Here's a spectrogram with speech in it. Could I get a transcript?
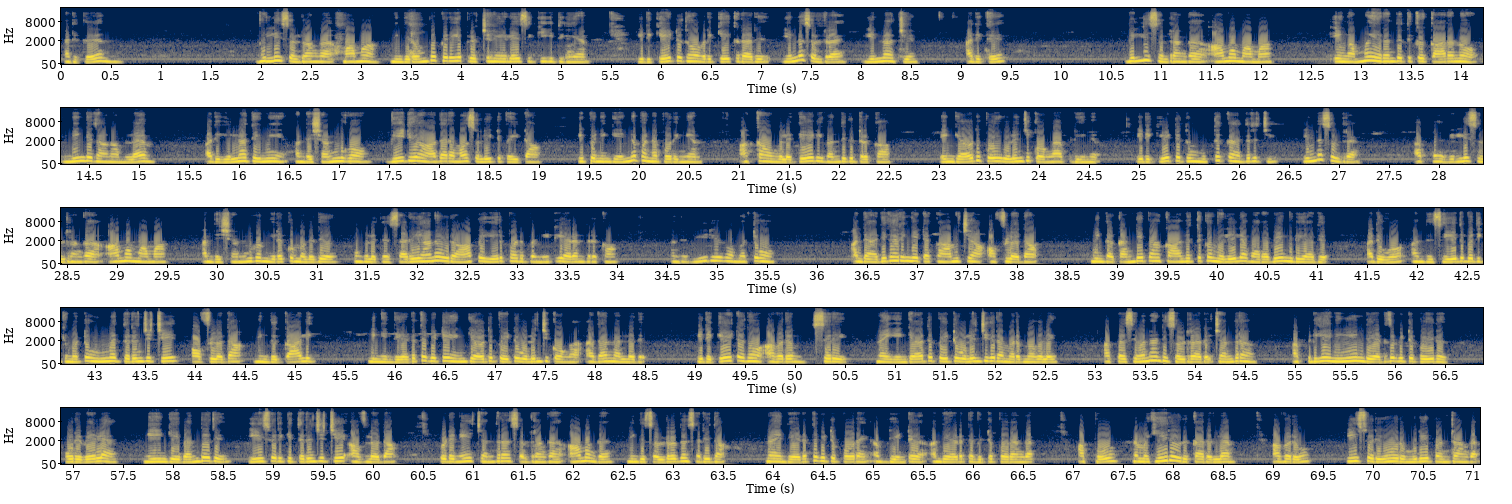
அதுக்கு வில்லி சொல்றாங்க மாமா நீங்க ரொம்ப பெரிய பிரச்சனையிலே சிக்கிக்கிட்டீங்க. இது கேட்டதும் அவர் கேக்குறாரு என்ன சொல்ற? என்னாச்சு? அதுக்கு வில்லி சொல்றாங்க ஆமா மாமா எங்க அம்மா இறந்ததுக்கு காரணம் நீங்க தானாம்ல? அது எல்லாத்தையுமே அந்த சண்முகம் வீடியோ ஆதாரமா சொல்லிட்டு போயிட்டான். இப்ப நீங்க என்ன பண்ண போறீங்க? அக்கா உங்களை தேடி வந்துகிட்டு இருக்கா. எங்கேயாவது போய் ஒளிஞ்சுக்கோங்க அப்படின்னு. இது கேட்டதும் முத்துக்கு அதிர்ச்சி. என்ன சொல்ற? அப்ப வில்லி சொல்றாங்க ஆமா மாமா அந்த சண்முகம் இறக்கும் பொழுது உங்களுக்கு சரியான ஒரு ஆப்பை ஏற்பாடு பண்ணிட்டு இறந்திருக்கான். அந்த வீடியோவை மட்டும் அந்த அதிகாரிங்கிட்ட காமிச்சா அவ்வளவுதான். நீங்க கண்டிப்பா காலத்துக்கும் வெளியில வரவே முடியாது. அதுவும் அந்த சேதுபதிக்கு மட்டும் உண்மை தெரிஞ்சிச்சு. அவ்வளோதான் நீங்க காலி. நீங்க இந்த இடத்த விட்டு எங்கேயாவது போயிட்டு ஒளிஞ்சுக்கோங்க. அதான் நல்லது. இதை கேட்டதும் அவரும் சரி நான் எங்கேயாவது போயிட்டு ஒளிஞ்சுக்கிற மருமகளே. அப்ப சிவனாண்டி சொல்றாரு சந்திரா அப்படியே நீ இந்த இடத்த விட்டு போயிரு. ஒருவேளை நீ இங்கே வந்தது ஈஸ்வரிக்கு தெரிஞ்சிச்சு அவ்வளவுதான். உடனே சந்திரா சொல்றாங்க ஆமாங்க நீங்க சொல்றதும் சரிதான். நான் இந்த இடத்த விட்டு போறேன் அப்படின்ட்டு அந்த இடத்த விட்டு போறாங்க. அப்போ நம்ம ஹீரோ இருக்காருல்ல அவரும் ஈஸ்வரியும் ஒரு முடிவு பண்றாங்க.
